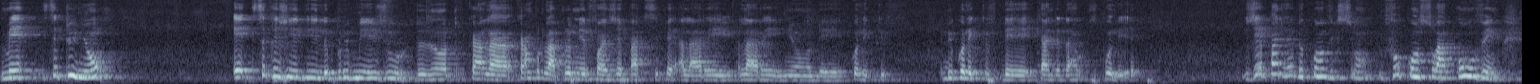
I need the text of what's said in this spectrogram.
mais cette union, et ce que j'ai dit le premier jour de notre, quand, pour la première fois j'ai participé à la, réunion du collectif des candidats spoliés, j'ai parlé de conviction. Il faut qu'on soit convaincu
